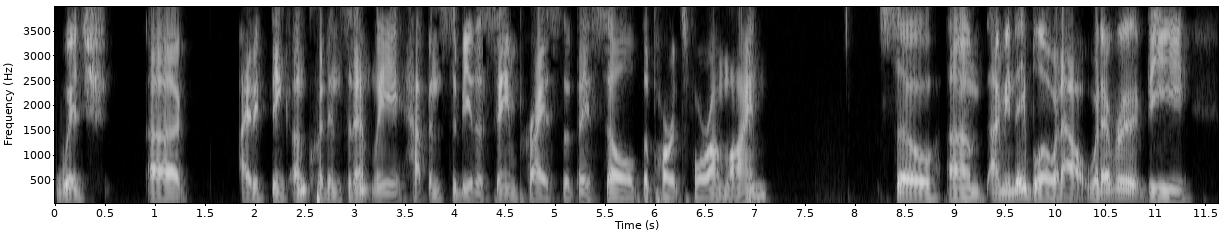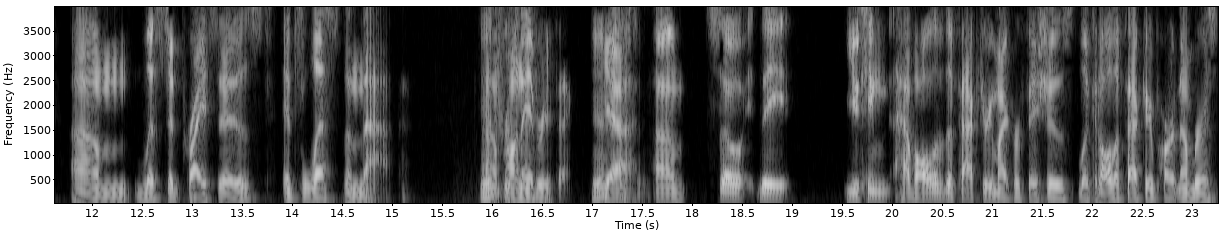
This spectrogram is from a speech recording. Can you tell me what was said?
which, uh, I think uncoincidentally happens to be the same price that they sell the parts for online. So, um, I mean, they blow it out. Whatever the, um, listed price is, it's less than that um, on everything. Yeah. Um, so they, you can have all of the factory microfiches, look at all the factory part numbers.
